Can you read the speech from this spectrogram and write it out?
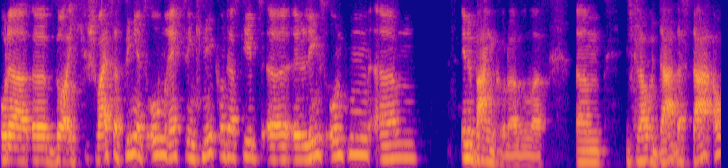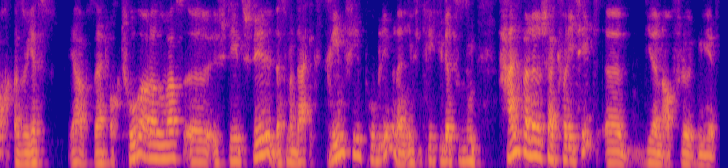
Oder äh, so, ich schweiß das Ding jetzt oben rechts in den Knick und das geht äh, links unten ähm, in eine Bank oder sowas. Ähm, ich glaube, da, dass da auch, also jetzt ja, seit Oktober oder sowas äh, steht still, dass man da extrem viele Probleme dann irgendwie kriegt, wieder zu diesem handballerischer Qualität, äh, die dann auch flöten geht.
